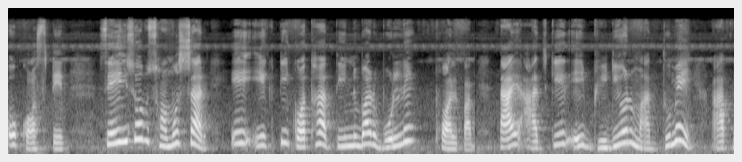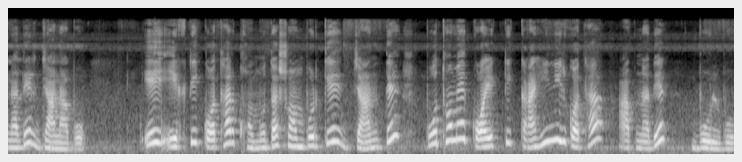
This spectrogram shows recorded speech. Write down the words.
ও কষ্টের। সেই সব সমস্যার এই একটি কথা তিনবার বললে ফল পাবে। তাই আজকের এই ভিডিওর মাধ্যমে আপনাদের জানাব। এই একটি কথার ক্ষমতা সম্পর্কে জানতে প্রথমে কয়েকটি কাহিনীর কথা আপনাদের বলব।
